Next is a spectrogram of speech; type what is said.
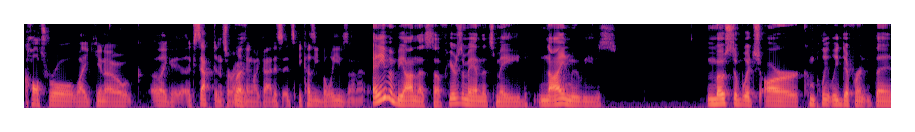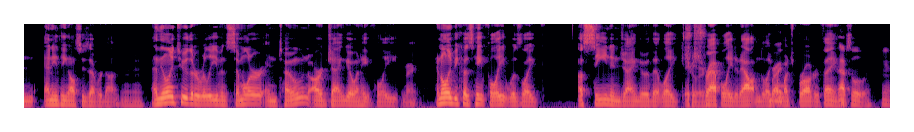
cultural like you know like acceptance or Right. anything like that it's it's because he believes in it and even beyond that stuff. Here's a man that's made nine movies, most of which are completely different than anything else he's ever done. mm-hmm. And the only two that are really even similar in tone are Django and Hateful Eight, right and only because Hateful Eight was like a scene in Django that like Sure. extrapolated out into like a much broader thing. absolutely. Yeah.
